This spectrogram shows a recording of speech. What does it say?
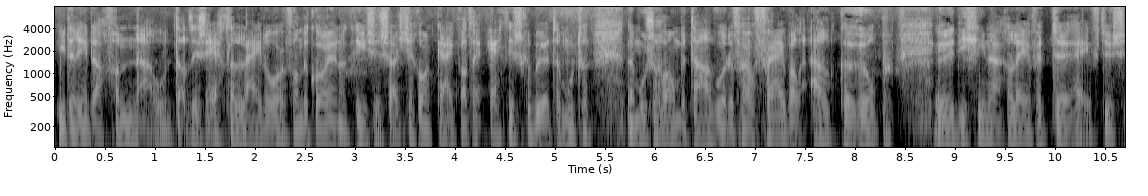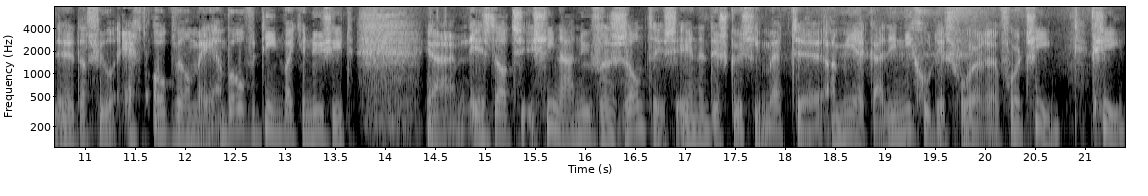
Iedereen dacht van, nou, dat is echt een leider hoor van de coronacrisis. Als je gewoon kijkt wat er echt is gebeurd, dan moet er, dan moest er gewoon betaald worden voor vrijwel elke hulp die China geleverd heeft. Dus dat viel echt ook wel mee. En bovendien, wat je nu ziet, ja, is dat China nu verzand is in een discussie met uh, Amerika die niet goed is voor, uh, voor Xi. Xi.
